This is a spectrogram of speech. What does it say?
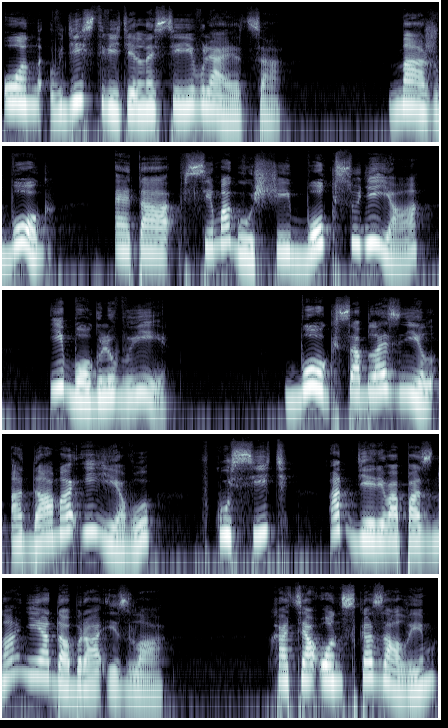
Он в действительности является. Наш Бог – это всемогущий Бог-судья и Бог любви. Бог соблазнил Адама и Еву вкусить от дерева познания добра и зла. Хотя Он сказал им,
